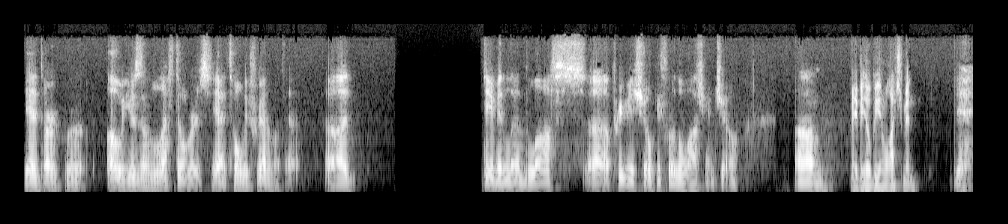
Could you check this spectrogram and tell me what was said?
yeah, Dark. Oh, he was in the Leftovers. Yeah, I totally forgot about that. Uh, David Lindelof's uh, previous show before the Watchmen show. Um, Maybe he'll be in Watchmen. Yeah.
